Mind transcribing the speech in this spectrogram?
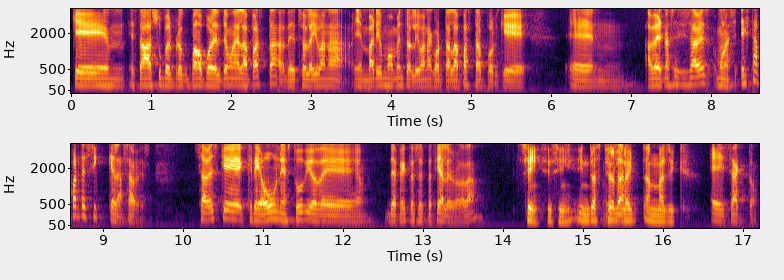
Que mm, estaba súper preocupado por el tema de la pasta. De hecho, le iban a, en varios momentos le iban a cortar la pasta porque... a ver, no sé si sabes... Bueno, esta parte sí que la sabes. Sabes que creó un estudio de, efectos especiales, ¿verdad? Sí, sí, sí. Industrial Light and Magic. Exacto.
